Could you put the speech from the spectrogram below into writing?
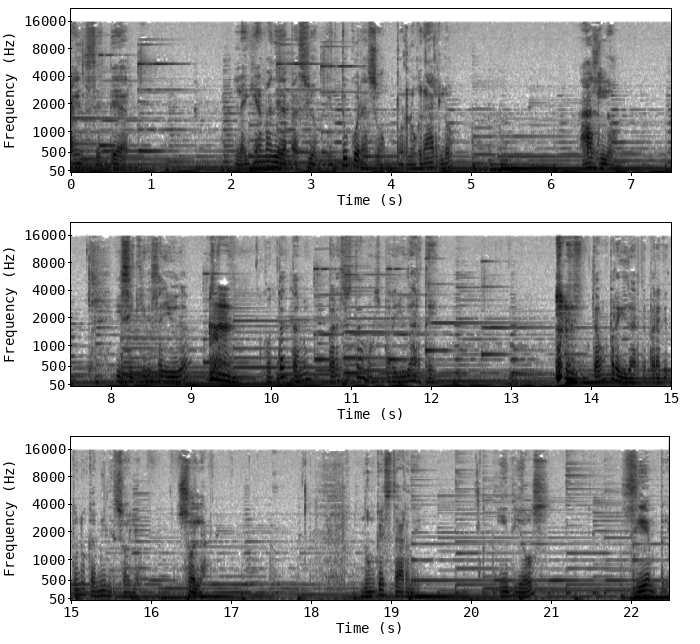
a encender la llama de la pasión en tu corazón por lograrlo, hazlo. Y si quieres ayuda, contáctame, para eso estamos, para ayudarte. estamos para ayudarte, para que tú no camines solo, sola. Nunca es tarde. Y Dios siempre,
